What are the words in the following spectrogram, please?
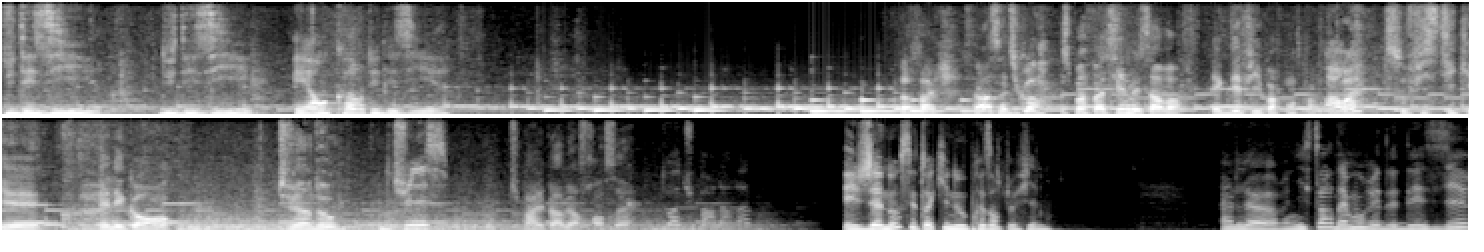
du désir, du désir et encore du désir. La fac, ça va, ça dit quoi? C'est pas facile, mais ça va. Avec des filles, par contre. Ah ouais? Sophistiquées, élégantes. Tu viens d'où? De Tunis. Tu parles hyper bien français Toi, tu parles arabe? Et Jeannot, c'est toi qui nous présente le film. Alors, une histoire d'amour et de désir,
